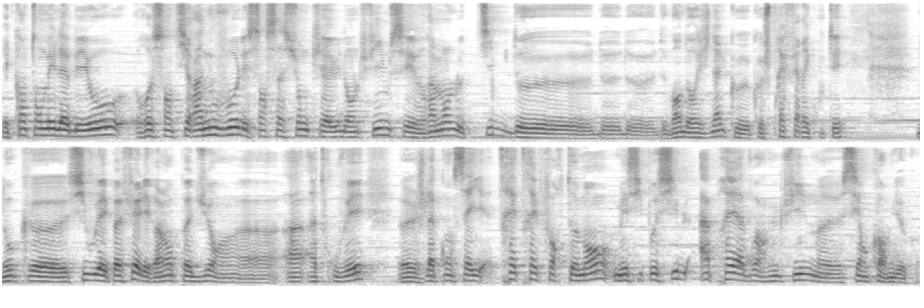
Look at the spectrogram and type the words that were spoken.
et quand on met la BO, ressentir à nouveau les sensations qu'il y a eu dans le film, c'est vraiment le type de, de, de, de bande originale que, que je préfère écouter. Donc euh, si vous l'avez pas fait, elle est vraiment pas dure hein, à, à- trouver. Euh, je la conseille très très fortement, mais si possible, après avoir vu le film, euh, c'est encore mieux. Quoi.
